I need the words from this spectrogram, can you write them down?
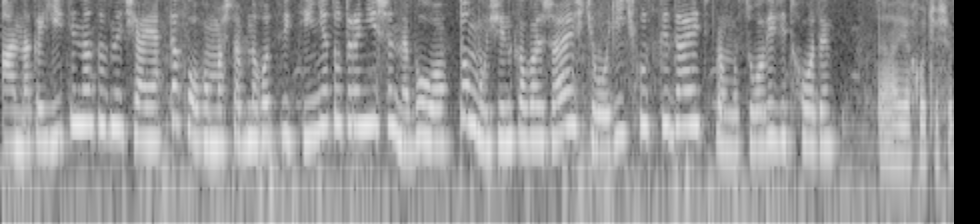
Анна Кагітіна зазначає, такого масштабного цвітіння тут раніше не було. Тому жінка вважає, що у річку скидають промислові відходи. Та я хочу, щоб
